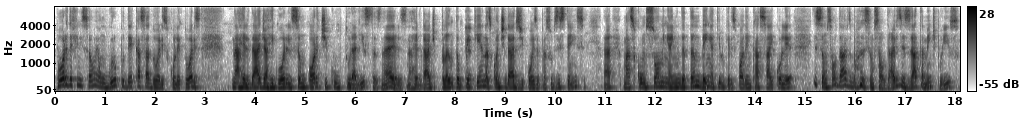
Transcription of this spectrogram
Por definição, é um grupo de caçadores-coletores na realidade, a rigor, eles são horticulturalistas, né? Eles, na realidade, plantam é. pequenas quantidades de coisa para subsistência, né? mas consomem ainda também aquilo que eles podem caçar e colher e são saudáveis. Bom, são saudáveis exatamente por isso,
